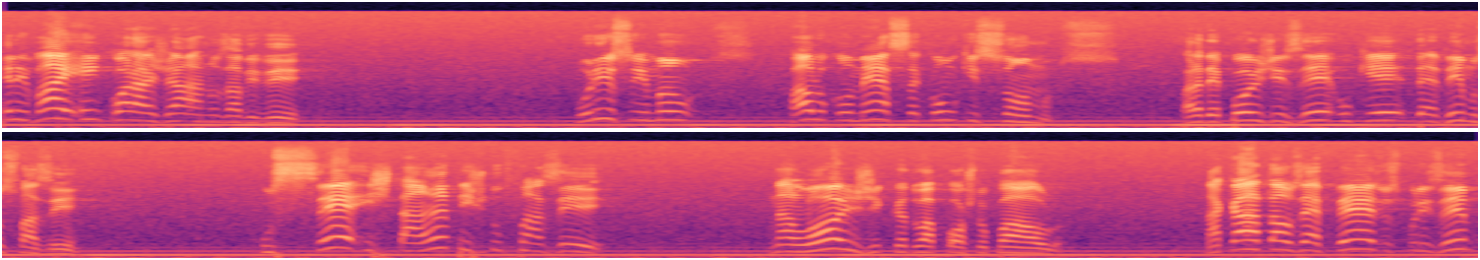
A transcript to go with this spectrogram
ele vai encorajar-nos a viver. Por isso, irmãos, Paulo começa com o que somos, para depois dizer o que devemos fazer. O ser está antes do fazer, na lógica do apóstolo Paulo. Na carta aos Efésios, por exemplo,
